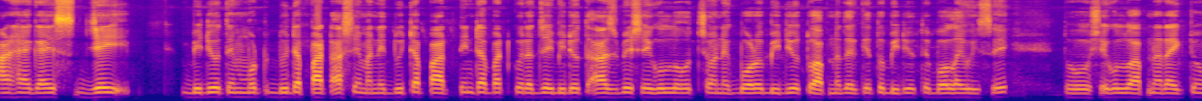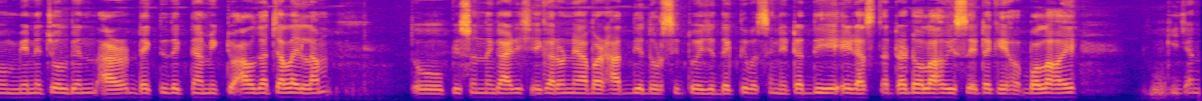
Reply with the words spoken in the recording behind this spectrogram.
আর হ্যাঁ গাইস যেই ভিডিওতে মোট দুইটা পার্ট আসে মানে দুইটা পার্ট তিনটা পার্ট করে যে ভিডিওতে আসবে, সেগুলো হচ্ছে অনেক বড় ভিডিও, তো আপনাদেরকে তো ভিডিওতে বলাই হয়েছে তো সেগুলো আপনারা একটু মেনে চলবেন। আর দেখতে দেখতে আমি একটু আলগা চালাইলাম। তো পিছনে গাড়ি সেই কারণে আবার হাত দিয়ে ধরছি। তো এই যে দেখতে পাচ্ছেন, এটা দিয়ে এই রাস্তাটা ডলা হয়েছে, এটাকে বলা হয়, কি যেন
